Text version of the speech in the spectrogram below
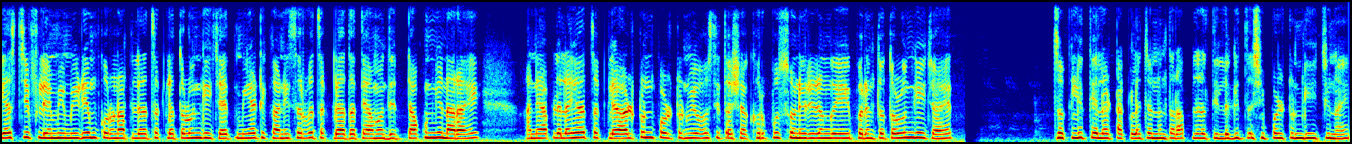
गॅसची फ्लेम ही मीडियम करून आपल्याला चकल्या तळून घ्यायच्या आहेत. मी या ठिकाणी सर्व चकल्या आता त्यामध्ये टाकून घेणार आहे. आणि आपल्याला ह्या चकल्या आलटून पलटून व्यवस्थित अशा खरपूस सोनेरी रंग येईपर्यंत तळून घ्यायच्या आहेत. चकली तेलात टाकल्याच्या नंतर आपल्याला ती लगेच अशी पलटून घ्यायची नाही.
